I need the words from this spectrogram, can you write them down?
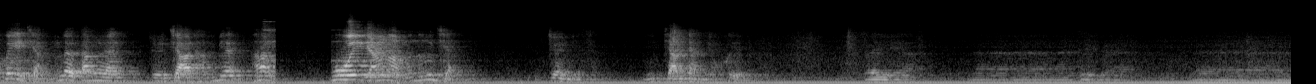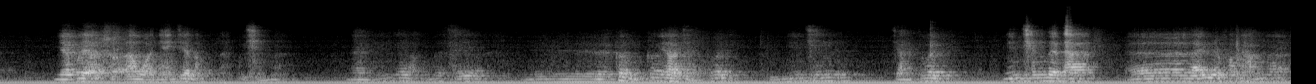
会讲的，当然就是家常便饭。不会讲，我们能讲，这你你讲讲就会了。所以，呃，这个，呃，也不要说啊，我年纪老了，不行了。呃，年纪老了才有。呃，更更要讲多点，比年轻的讲多点。年轻的他，呃，来日方长啊，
